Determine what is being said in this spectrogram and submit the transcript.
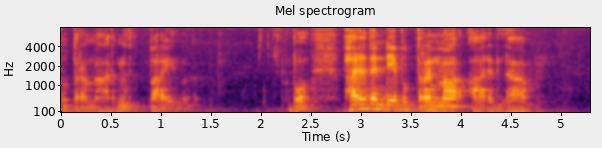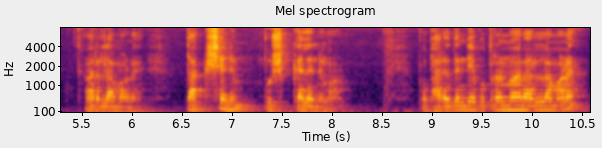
പുത്രന്മാർ എന്ന് പറയുന്നത്. അപ്പോൾ ഭരതന്റെ പുത്രന്മാർ ആരെല്ലാം? ആരെല്ലാമാണ്? തക്ഷനും പുഷ്കലനുമാണ്. അപ്പോൾ ഭരതന്റെ പുത്രന്മാർ ആരെല്ലാമാണ്?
